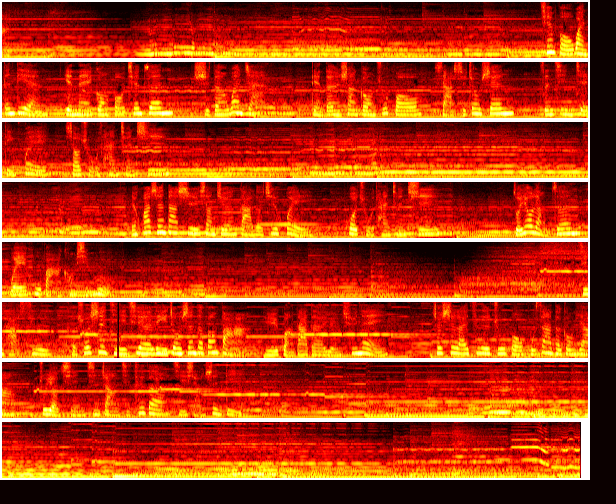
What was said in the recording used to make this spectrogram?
千佛万灯殿，殿内供佛千尊，十灯万盏。点灯上供诸佛，下施众生，增进戒定慧，消除贪嗔痴。莲花生大士象征大乐智慧，破除贪嗔痴。左右两尊为护法空行母。金塔寺可说是集一切利众生的方法于广大的园区内，这是来自诸佛菩萨的供养，诸有情进藏集资的吉祥圣地。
